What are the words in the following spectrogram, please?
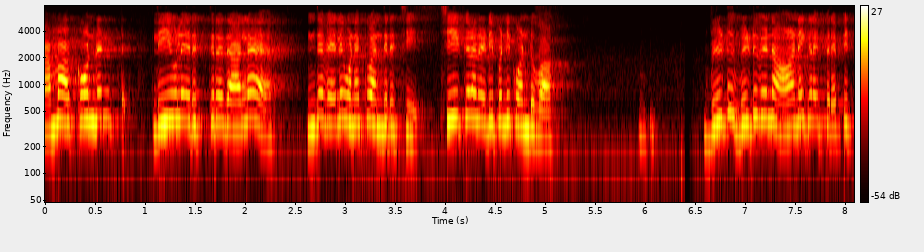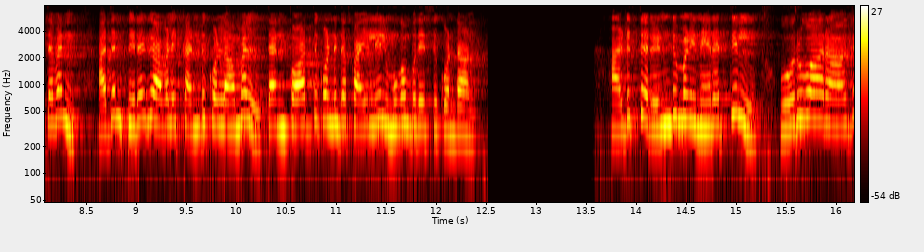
நம்ம அக்கௌண்டன்ட் லீவில் இருக்கிறதால இந்த வேலை உனக்கு வந்துருச்சு. சீக்கிரம் ரெடி பண்ணி கொண்டு வா. விடு விடுவென ஆணைகளை பிறப்பித்தவன் அதன் பிறகு அவளை கண்டு கொள்ளாமல் தன் பார்த்து கொண்டிருந்த ஃபைலில் முகம் புதைத்து கொண்டான். அடுத்த ரெண்டு மணி நேரத்தில் ஒருவாறாக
